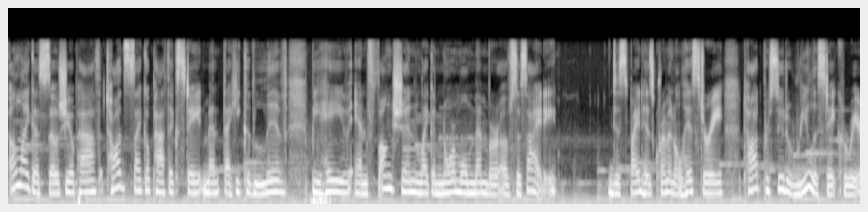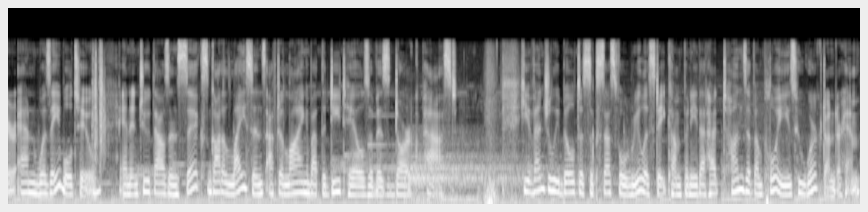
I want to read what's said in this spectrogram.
Unlike a sociopath, Todd's psychopathic state meant that he could live, behave, and function like a normal member of society. Despite his criminal history, Todd pursued a real estate career and was able to, and in 2006 got a license after lying about the details of his dark past. He eventually built a successful real estate company that had tons of employees who worked under him.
